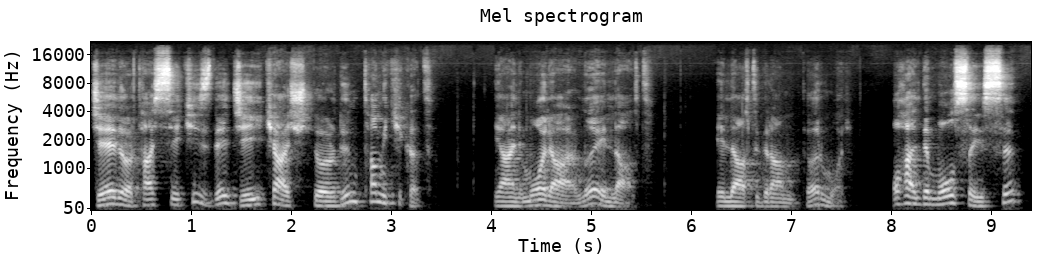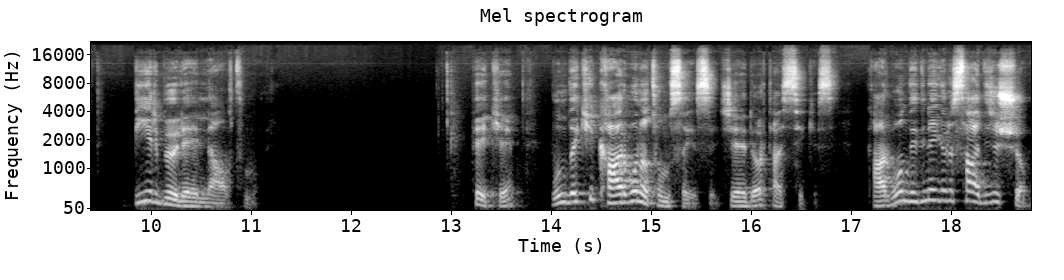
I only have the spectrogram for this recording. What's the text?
C4H8 de C2H4'ün tam iki katı. Yani mol ağırlığı 56. 56 gram per mol. O halde mol sayısı 1 bölü 56 mol. Peki bundaki karbon atom sayısı C4H8. Karbon dediğine göre sadece şu.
